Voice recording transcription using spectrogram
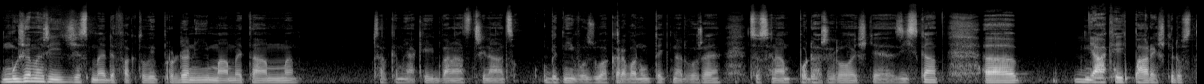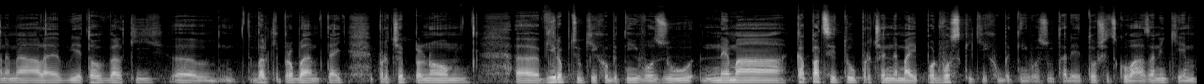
můžeme říct, že jsme de facto vyprodaný. Máme tam celkem nějakých 12-13 obytných vozů a karavanů teď na dvoře, co se nám podařilo ještě získat. Nějakých pár ještě dostaneme, ale je to velký, uh, velký problém teď, protože plno uh, výrobců těch obytných vozů nemá kapacitu, proč nemají podvozky těch obytných vozů. Tady je to všechno vázané tím,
